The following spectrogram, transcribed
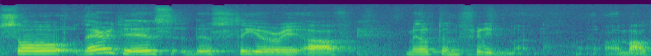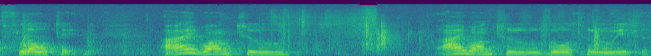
So, there it is this theory of Milton Friedman about floating. I want to I want to go through it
